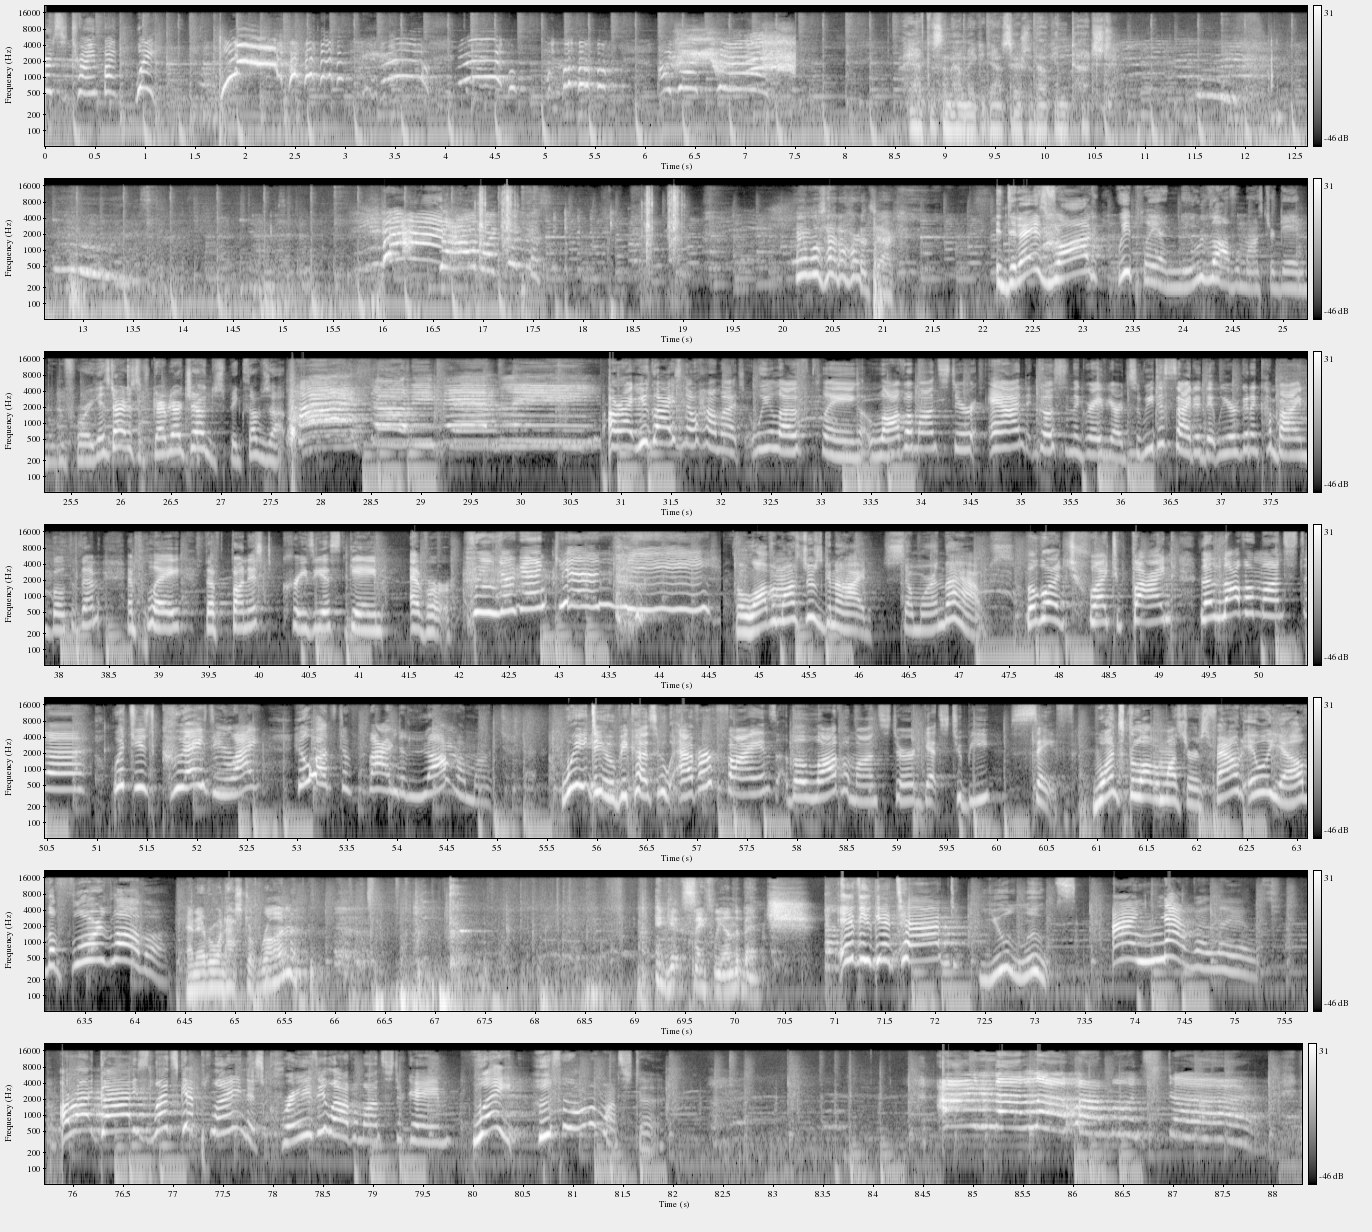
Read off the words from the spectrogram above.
downstairs to try and find, wait. I got scared. I have to somehow make it downstairs without getting touched. Oh! I almost had a heart attack. In today's vlog, we play a new lava monster game. But before we get started, subscribe to our channel, just big thumbs up. Hi, SOTY family! All right, you guys know how much we love playing Lava Monster and Ghost in the Graveyard. So we decided that we are gonna combine both of them and play the funnest, craziest game ever. Finger candy! The lava monster is gonna hide somewhere in the house. We're going to try to find the lava monster, which is crazy, right? Who wants to find a lava monster? We do because whoever finds the lava monster gets to be safe. Once the lava monster is found, it will yell, the floor is lava. And everyone has to run and get safely on the bench. If you get tagged, you lose. I never lose. All right, guys, let's get playing this crazy lava monster game. Wait, who's the lava monster?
